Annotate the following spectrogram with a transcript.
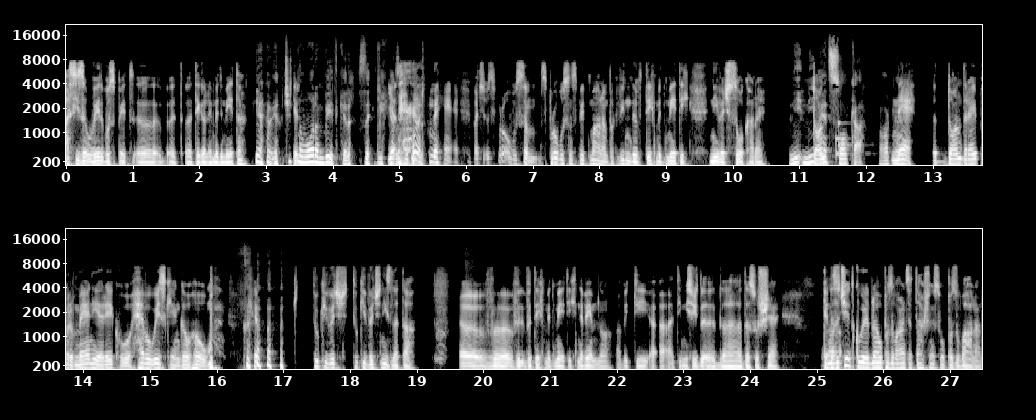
A si za uvedbo spet uh, tega le medmeta? Ja, očitno ker... moram biti, ker se ja, ne, pač sprobil sem, sprobil sem spet malo, ampak vidim, da v teh medmetih ni več soka. Ne? Ni, ni Don... več soka. Okay. Ne, Don Draper v meni je rekel: Have a whiskey and go home. tukaj, več, tukaj več ni zlata. Uh, v, v, v teh medmetih, ne vem, no, ali ti, ti misliš, da, da, da so še. Ker na začetku je bila opazovalnica takšna, da so opazovala.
